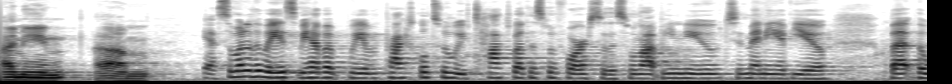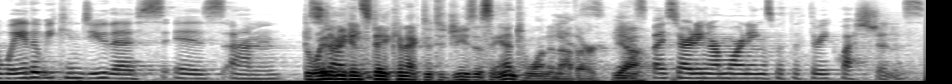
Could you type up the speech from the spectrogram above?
I mean, um, Yeah, so one of the ways we have a we have a practical tool. We've talked about this before, so this will not be new to many of you. But the way that we can do this is um, the way that we can stay connected to Jesus and to one another. Yes, yeah. yes, by starting our mornings with the three questions.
